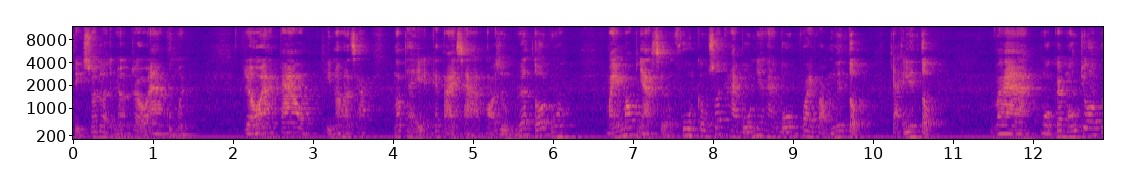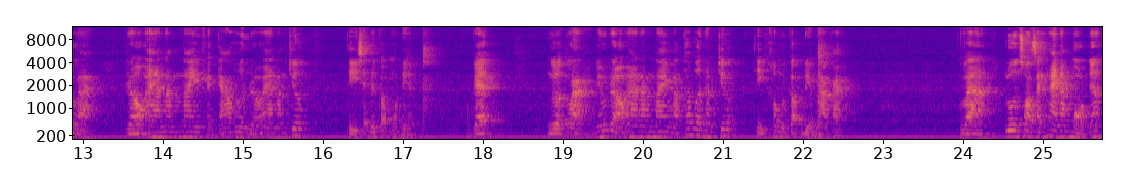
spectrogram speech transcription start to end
tỷ suất lợi nhuận ROA của mình. ROA cao thì nó là sao? Nó thể hiện cái tài sản họ dùng rất tốt, đúng không? Máy móc nhà xưởng full công suất 24 x 24 quay vòng liên tục, chạy liên tục. Và một cái mấu chốt là ROA năm nay phải cao hơn ROA năm trước thì sẽ được cộng một điểm. Ok. Ngược lại, nếu ROA năm nay mà thấp hơn năm trước thì không được cộng điểm nào cả. Và luôn so sánh hai năm một nhá.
